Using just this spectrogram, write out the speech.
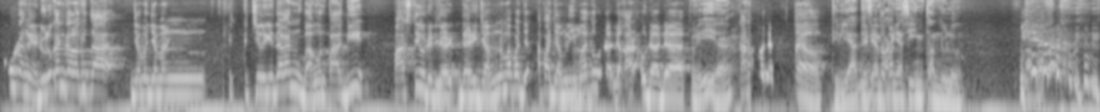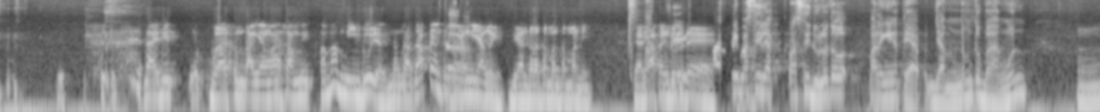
kurang ya. Dulu kan kalau kita zaman-zaman ke- kecil kita kan bangun pagi pasti udah dari, dari jam 6 apa apa jam 5 tuh udah ada kar- udah ada Iya. kartu ada style. Dilihat sempaknya Sinchan dulu. Nah ini bahas tentang yang masa mi- apa minggu ya tentang kartu. Apa yang terngiang-ngiang nih di antara teman-teman nih? Dari apa yang dulu deh. Pasti pasti lihat pasti dulu tuh paling inget ya jam 6 tuh bangun. Hmm.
